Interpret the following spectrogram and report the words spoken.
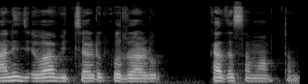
అని జవాబిచ్చాడు కుర్రాడు. కథ సమాప్తం.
